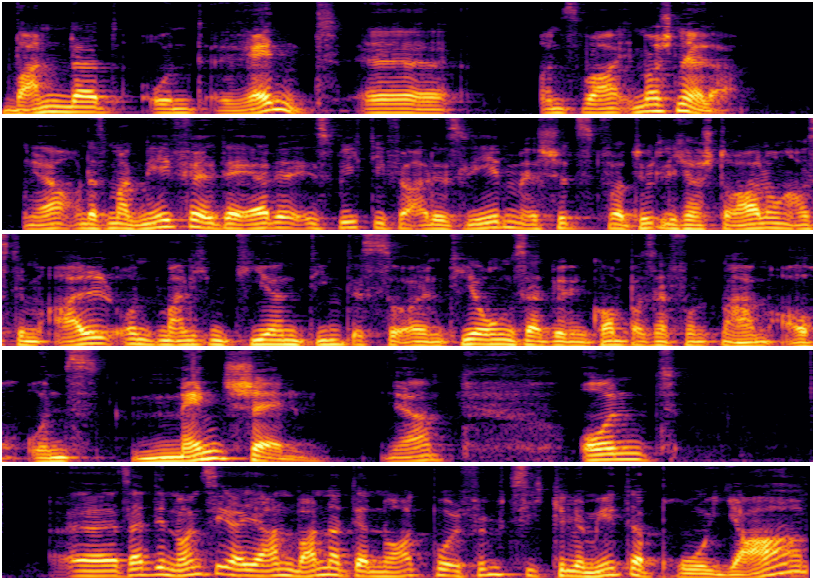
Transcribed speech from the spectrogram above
wandert und rennt. Äh, und zwar immer schneller. Ja, und das Magnetfeld der Erde ist wichtig für alles Leben. Es schützt vor tödlicher Strahlung aus dem All und manchen Tieren dient es zur Orientierung, seit wir den Kompass erfunden haben, auch uns Menschen. Ja, und äh, seit den 90er Jahren wandert der Nordpol 50 Kilometer pro Jahr.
